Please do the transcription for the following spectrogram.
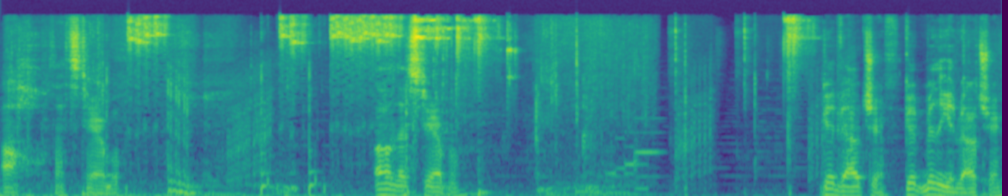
Oh, that's terrible. Oh, that's terrible. Good voucher. Good, really good voucher.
